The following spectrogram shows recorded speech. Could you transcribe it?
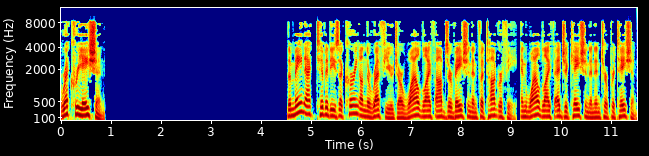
Recreation The main activities occurring on the refuge are wildlife observation and photography, and wildlife education and interpretation.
